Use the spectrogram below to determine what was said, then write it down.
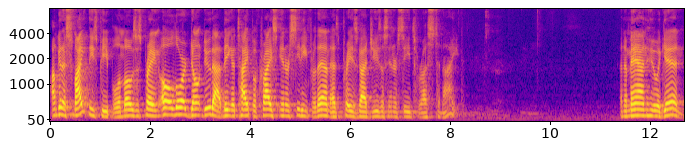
I'm going to smite these people. And Moses praying, Oh, Lord, don't do that, being a type of Christ interceding for them, as praise God, Jesus intercedes for us tonight. And a man who, again,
